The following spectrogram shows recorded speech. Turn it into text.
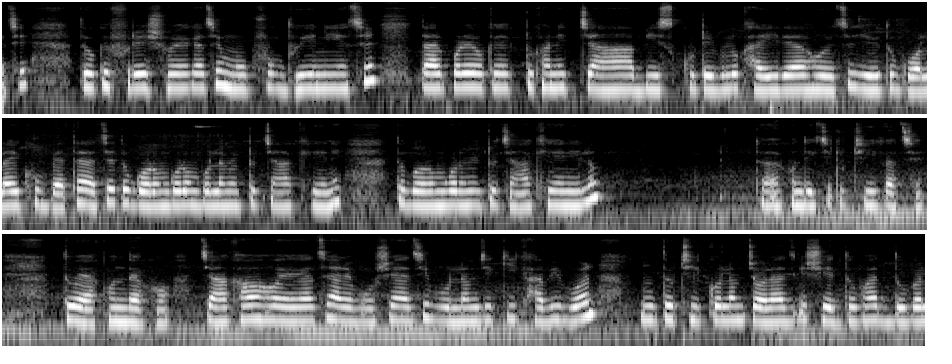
আছে। তো ওকে ফ্রেশ হয়ে গেছে, মুখ ফুক ধুয়ে নিয়েছে। তারপরে ওকে একটুখানি চা, বিস্কুট এগুলো খাইয়ে দেওয়া হয়েছে। যেহেতু গলায় খুব ব্যথা আছে, তো গরম গরম বললাম একটু চা খেয়ে নে। তো গরম গরম একটু চা খেয়ে নিল। তো এখন দেখছি একটু ঠিক আছে। তো এখন দেখো, চা খাওয়া হয়ে গেছে আরে বসে আছি। বললাম যে, কি খাবি বল? তো ঠিক করলাম, চলো আজকে সেদ্ধ ভাত দুগাল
